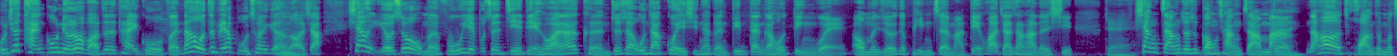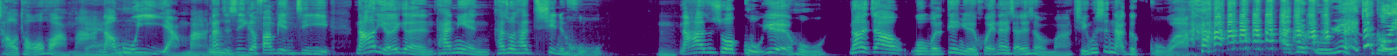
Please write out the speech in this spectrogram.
我觉得弹菇牛肉堡真的太过分。然后我这边要补充一个很好笑，像有时候我们服务业不是接电话，那可能就是要问他贵姓，他可能订蛋糕或定位，哦，我们有一个凭证嘛，电话加上他的姓，对，像张就是工厂张嘛，然后黄什么草头黄嘛，对然后木易阳嘛，那只是一个方便记忆。然后有一个人他念，他说他姓胡，嗯然后他就说古月湖。然后你知道我我的店员回那个小姐什么吗？请问是哪个古啊？啊，就古月，古月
